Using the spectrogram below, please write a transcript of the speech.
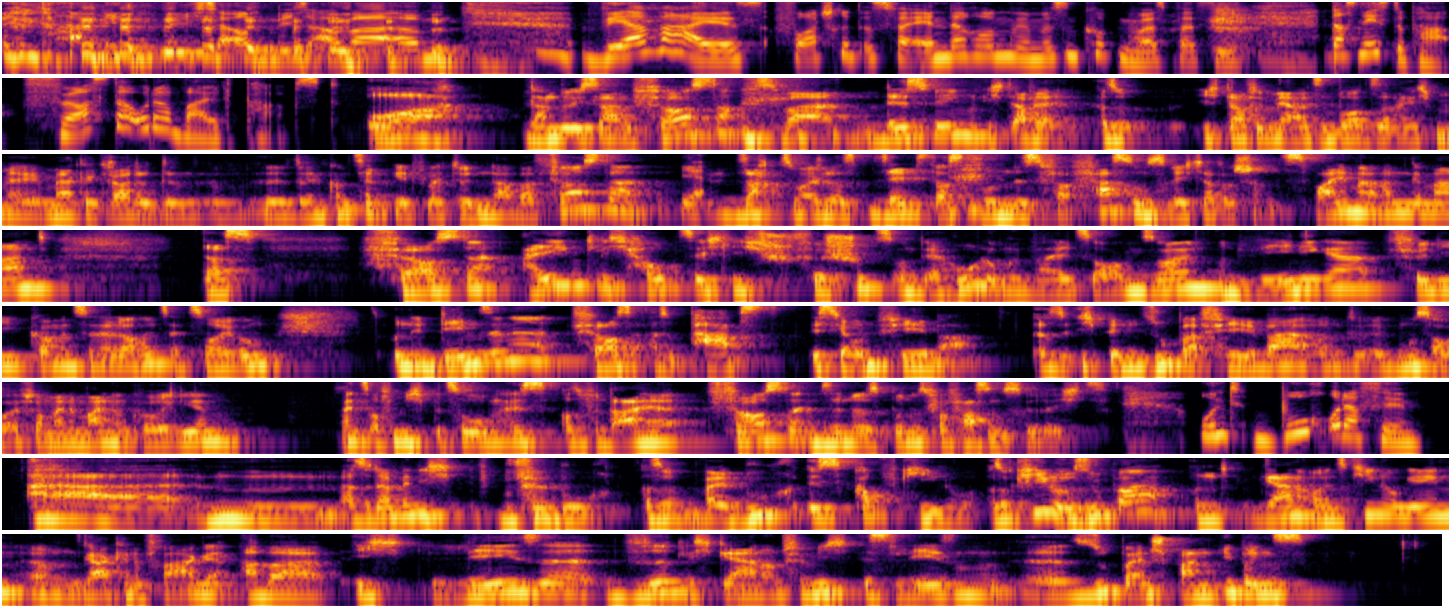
Nein, ich auch nicht. Aber ähm, wer weiß, Fortschritt ist Veränderung. Wir müssen gucken, was passiert. Das nächste Paar, Förster oder Waldpapst? Oh, dann würde ich sagen Förster. Und zwar deswegen, ich darf ja, also ich darf mehr als ein Wort sagen. Ich merke gerade, äh, dein Konzept geht vielleicht durch. Aber Förster ja. sagt zum Beispiel, dass selbst das Bundesverfassungsgericht hat das schon zweimal angemahnt, dass Förster eigentlich hauptsächlich für Schutz und Erholung im Wald sorgen sollen und weniger für die konventionelle Holzerzeugung. Und in dem Sinne, Förster, also Papst ist ja unfehlbar. Also ich bin super fehlbar und muss auch öfter meine Meinung korrigieren wenn es auf mich bezogen ist. Also von daher Förster im Sinne des Bundesverfassungsgerichts. Und Buch oder Film? Ah, hm, also da bin ich für Buch. Also weil Buch ist Kopfkino. Also Kino super und gerne auch ins Kino gehen, ähm, gar keine Frage. Aber ich lese wirklich gerne und für mich ist Lesen äh, super entspannt. Übrigens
